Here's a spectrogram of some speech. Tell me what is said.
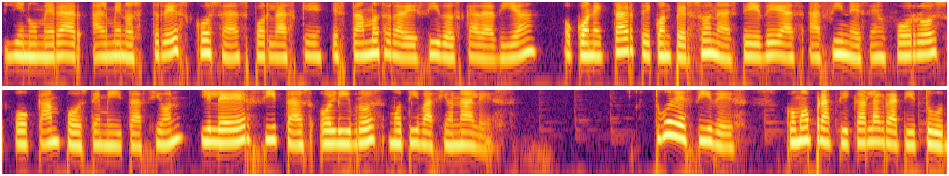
y enumerar al menos tres cosas por las que estamos agradecidos cada día, o conectarte con personas de ideas afines en foros o campos de meditación y leer citas o libros motivacionales. Tú decides cómo practicar la gratitud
